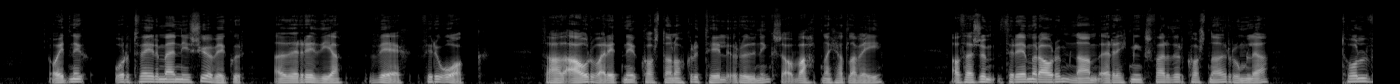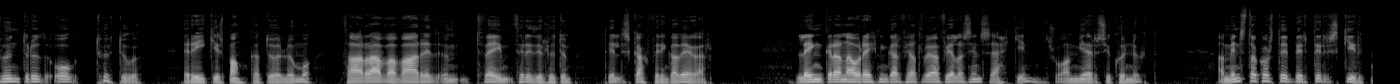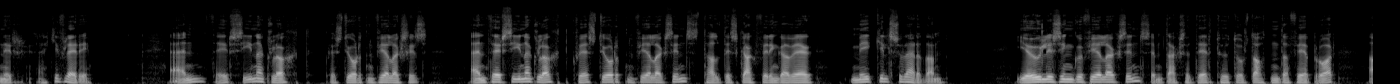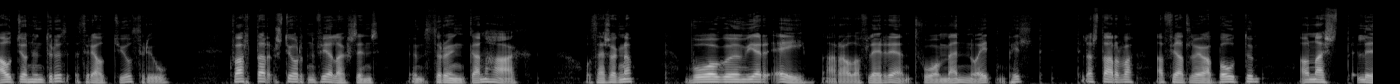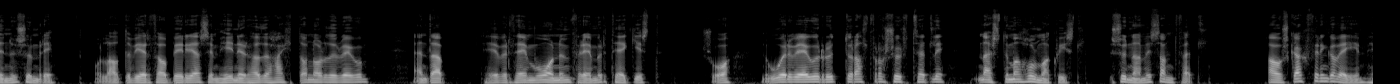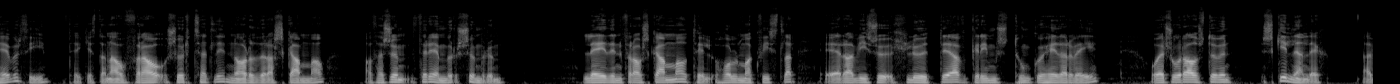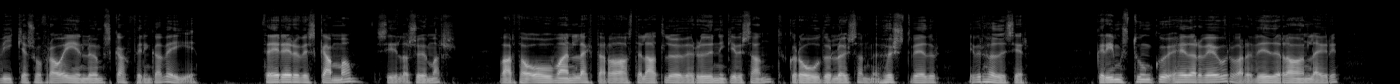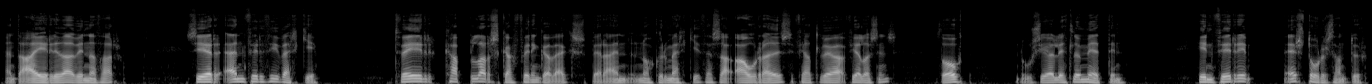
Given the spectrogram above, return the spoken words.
og einnig voru tveir menn í sjö vikur að riðja veg fyrir okk. Það ár var einnig kostan okkur til ruðnings á vatnahjallavegi Á þessum þremur árum nam reikningsfærður kostnaður rúmlega 1220 ríkisbankadölum og þar af að varið um tveim þriðjulhutum til skakfyrringa vegar. Lengra ná reikningar fjallvega félagsins ekki, svo að mér sé kunnugt, að minnstakosti byrtir skýrnir, ekki fleiri. En þeir sína glögt hver stjórn félagsins, en þeir sína glögt hver stjórn félagsins taldi skakfyrringa veg mikil sverðan. Í auglýsingu félagsins sem dagsett er 28. februar 1833 kvartar stjórn félagsins um þraungan hag og þess vegna voguðum við er ei að ráða fleiri en tvo menn og einn pilt til að starfa að fjallvega bótum á næst liðnu sumri og látu við er þá byrja sem hinnir höfðu hætt á norðurvegum en það hefur þeim vonum fremur tekist svo nú er vegur ruttur allt frá surtselli næstum að holmakvísl, sunnan við sandfell. Á skakfyringavegi hefur því tekist að ná frá surtselli norður að skamma á þessum þremur sumrum. Leiðin frá Skammá til Holmakvíslar er að vísu hluti af Grímstungu heiðarvegi og er svo ráðstöfun skiljanleg að víkja svo frá eiginlegum skakfyringavegi. Þeir eru við Skammá, síðla sömars, var þá óvænlegt að ráðast til allu við ruðningi við sand, gróðurlausan með höstveður yfir höðu sér. Grímstungu heiðarvegur var viðráðanlegri en það ærið að vinna þar. Sér enn fyrir því verki Tveir kaplar skafferingavegs bera enn nokkur merki þessa áræðis fjallvega félagsins, þótt nú séu litlu metin. Hinn fyrri er stórisandur.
